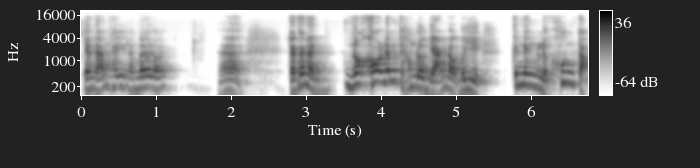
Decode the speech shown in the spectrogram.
chạy không hay là mê rồi. À, trạng thái này nó khó lắm chứ không đơn giản đâu. Bởi vì cái năng lực huân tập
